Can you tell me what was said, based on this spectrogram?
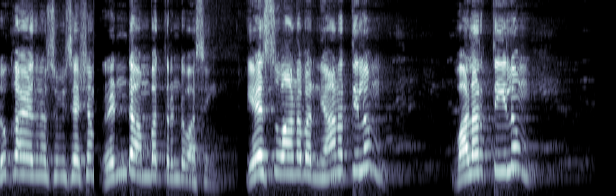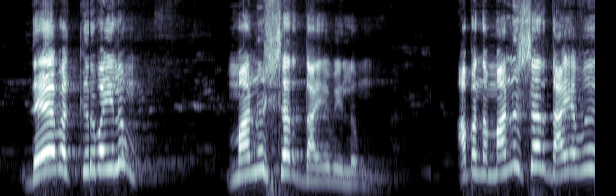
லூக்கா எழுதின சுவிசேஷம் ரெண்டு ஐம்பத்தி ரெண்டு வாசிங் இயேசுவானவர் ஞானத்திலும் வளர்த்தியிலும் தேவ கிருபையிலும் மனுஷர் தயவிலும். அப்ப அந்த மனுஷர் தயவு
